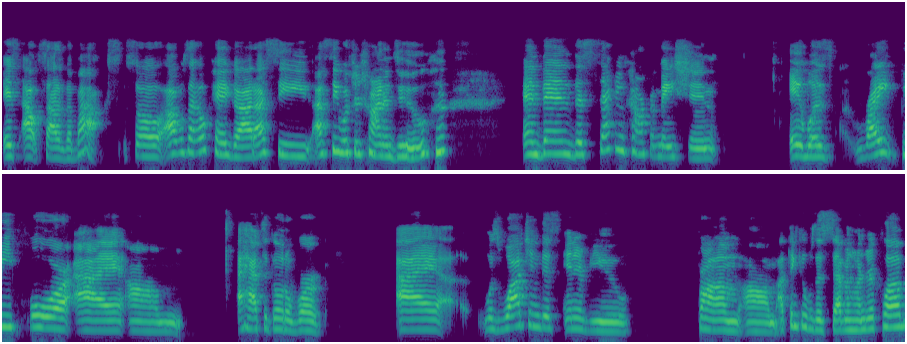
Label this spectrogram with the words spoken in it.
it's outside of the box. So I was like, okay, God, I see, I see what you're trying to do. and then the second confirmation it was right before I um I had to go to work. I was watching this interview from um I think it was a 700 Club,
